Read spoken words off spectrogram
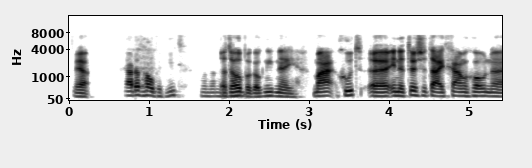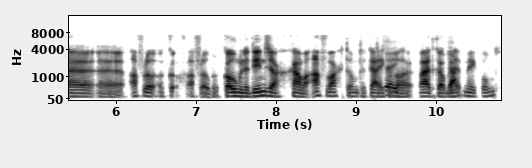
Ja. Nou, dat hoop ik niet. Want dan dat hoop ik ook niet, nee. Maar goed, uh, in de tussentijd gaan we gewoon uh, aflo aflopen. Komende dinsdag gaan we afwachten om te kijken waar, waar, het kabinet ja. mee komt.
